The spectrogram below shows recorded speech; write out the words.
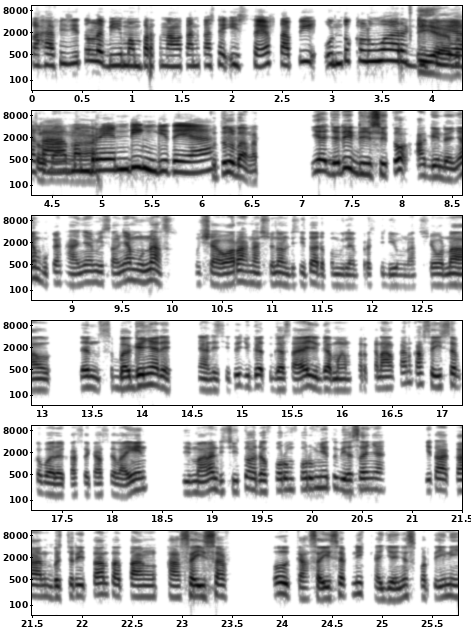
Kak Hafiz itu lebih memperkenalkan KCI Safe tapi untuk keluar gitu Iya, ya Kak, banget. membranding gitu ya. Betul banget. Iya, jadi di situ agendanya bukan hanya misalnya Munas, musyawarah nasional, di situ ada pemilihan presidium nasional dan sebagainya deh. Nah, di situ juga tugas saya juga memperkenalkan KSISEP kepada KC-KC lain di mana di situ ada forum-forumnya itu biasanya. Kita akan bercerita tentang KSISEP. Oh, KSISEP nih kajiannya seperti ini.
